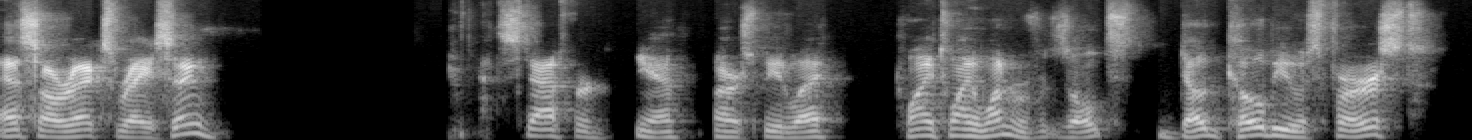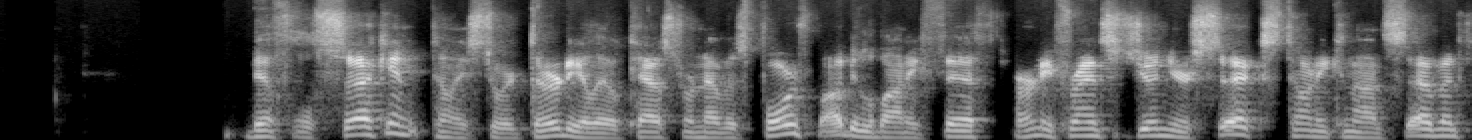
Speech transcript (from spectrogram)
SRX Racing Stafford, yeah, our Speedway. 2021 results. Doug Coby was first. Biffle second. Tony Stewart third. Castroneves fourth. Bobby Labonte fifth. Ernie Francis Jr. sixth. Tony Kanaan seventh.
